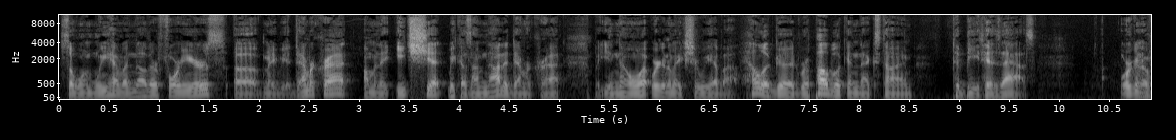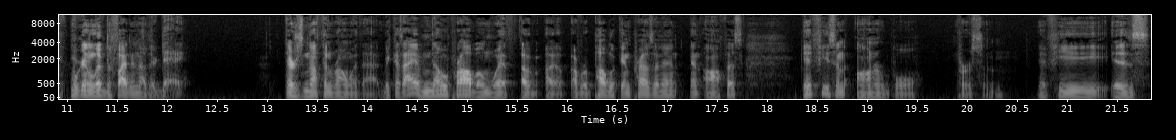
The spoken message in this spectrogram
So when we have another four years of maybe a Democrat, I'm going to eat shit because I'm not a Democrat. But you know what? We're going to make sure we have a hella good Republican next time to beat his ass. We're gonna we're gonna live to fight another day. There's nothing wrong with that because I have no problem with a, a, a Republican president in office if he's an honorable person, if he is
